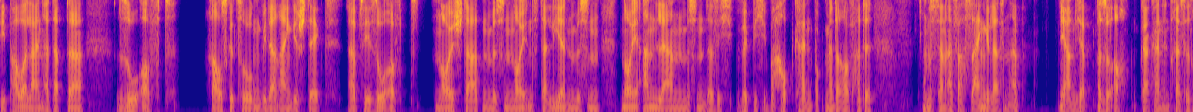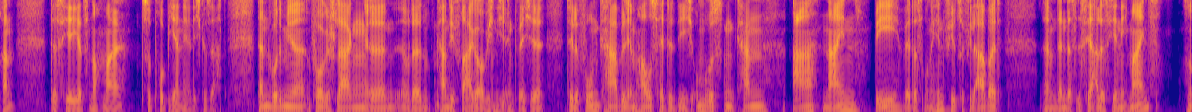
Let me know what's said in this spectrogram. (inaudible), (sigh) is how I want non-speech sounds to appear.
die Powerline-Adapter so oft rausgezogen, wieder reingesteckt, habe sie so oft neu starten müssen, neu installieren müssen, neu anlernen müssen, dass ich wirklich überhaupt keinen Bock mehr darauf hatte und es dann einfach sein gelassen habe. Ja, und ich habe also auch gar kein Interesse dran, das hier jetzt nochmal zu probieren, ehrlich gesagt. Dann wurde mir vorgeschlagen äh, oder kam die Frage, ob ich nicht irgendwelche Telefonkabel im Haus hätte, die ich umrüsten kann. A, nein. B, wäre das ohnehin viel zu viel Arbeit, ähm, denn das ist ja alles hier nicht meins. (laughs)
